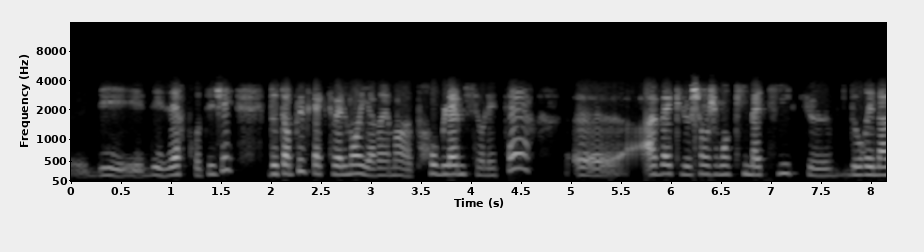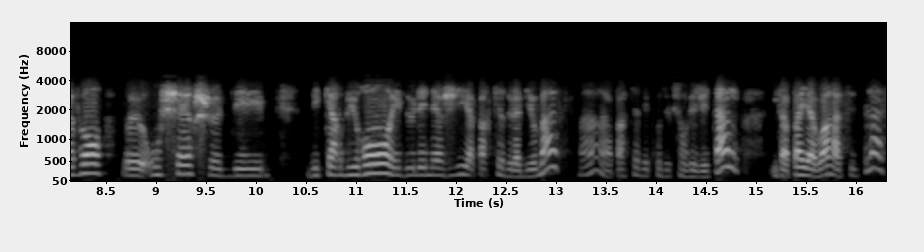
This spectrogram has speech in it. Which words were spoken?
des, des aires protégées. D'autant plus qu'actuellement, il y a vraiment un problème sur les terres. Euh, avec le changement climatique, euh, dorénavant, euh, on cherche des, des, carburants et de l'énergie à partir de la biomasse, hein, à partir des productions végétales. Il va pas y avoir assez de place.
